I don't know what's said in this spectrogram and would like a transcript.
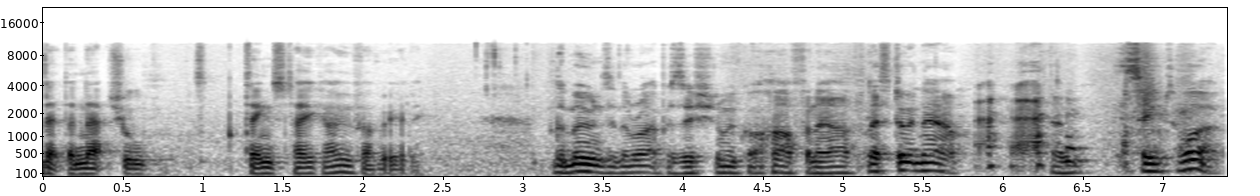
let the natural things take over, really. The moon's in the right position, we've got half an hour. Let's do it now. and it seemed to work,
